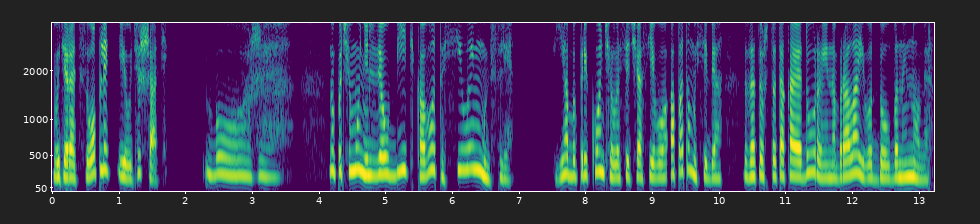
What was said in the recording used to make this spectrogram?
вытирать сопли и утешать. Боже, ну почему нельзя убить кого-то силой мысли? Я бы прикончила сейчас его, а потом и себя, за то, что такая дура и набрала его долбанный номер.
